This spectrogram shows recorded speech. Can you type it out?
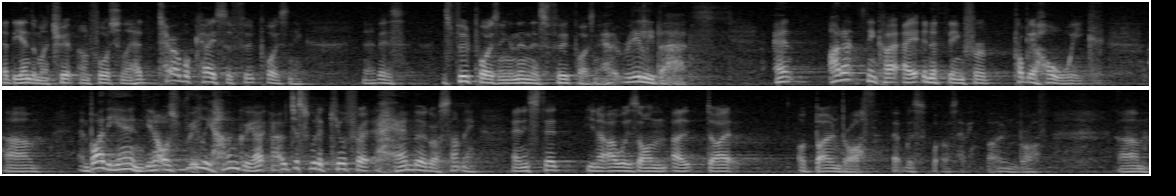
at the end of my trip, unfortunately, I had a terrible case of food poisoning. You know, there's, there's food poisoning and then there's food poisoning. I had it really bad. And I don't think I ate anything for probably a whole week. Um, and by the end, you know, I was really hungry. I, I just would have killed for a hamburger or something. And instead, you know, I was on a diet of bone broth. That was what I was having, bone broth. Um,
